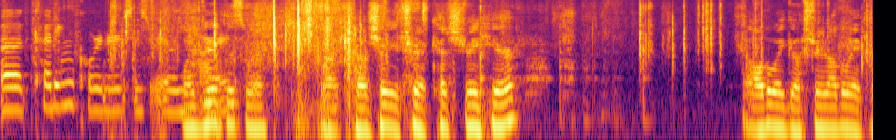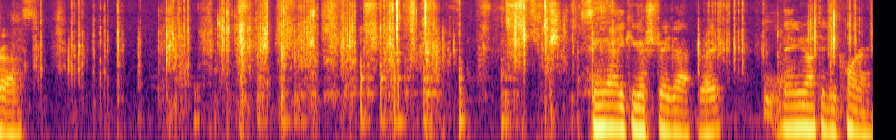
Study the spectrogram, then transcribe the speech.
uh, cutting corners is really we'll do it this way. But I'll show you a trick. Cut straight here. All the way, go straight all the way across. See now you can go straight up, right? Then you don't have to do corners.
